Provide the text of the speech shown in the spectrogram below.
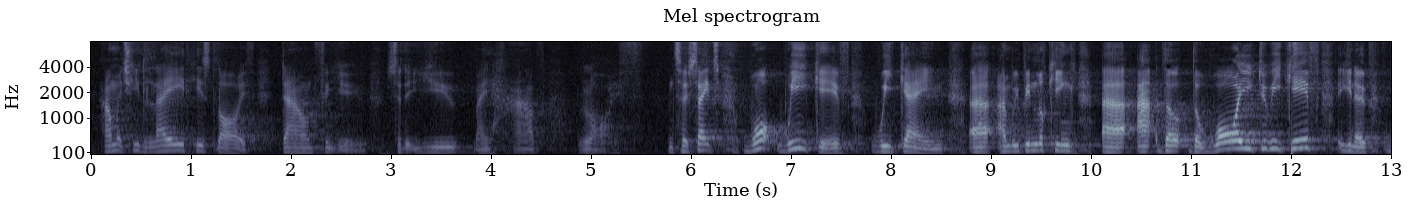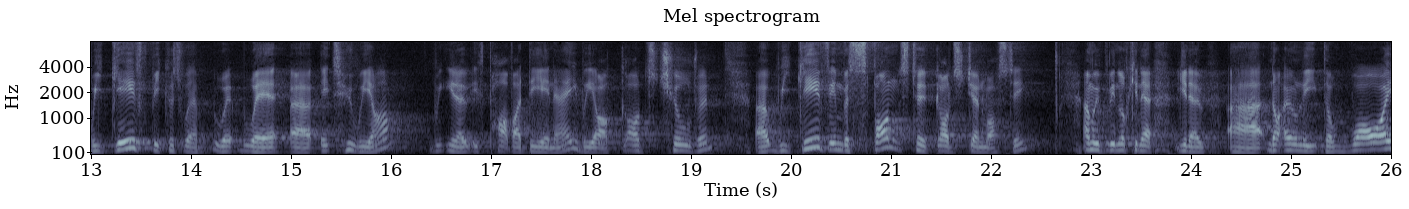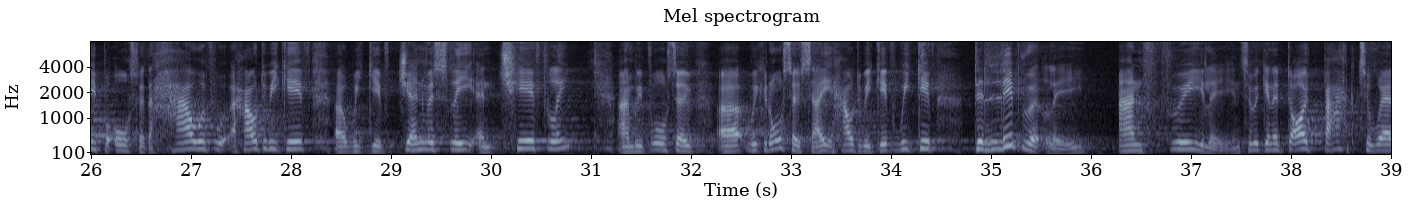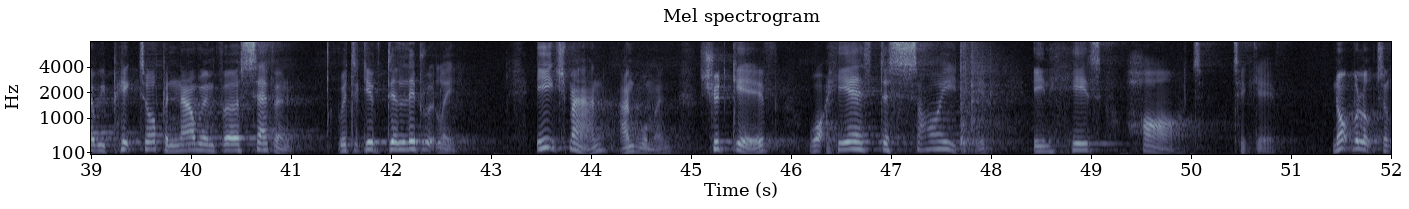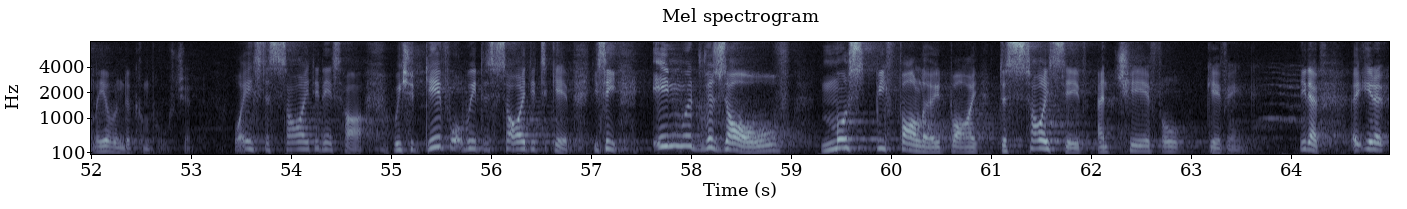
How much He laid His life down for you so that you may have life. And so, saints, what we give, we gain. Uh, and we've been looking uh, at the, the why do we give. You know, we give because we're, we're, we're uh, it's who we are. We, you know, it's part of our DNA. We are God's children. Uh, we give in response to God's generosity. And we've been looking at, you know, uh, not only the why, but also the how of how do we give? Uh, we give generously and cheerfully. And we've also, uh, we can also say, how do we give? We give deliberately and freely. And so we're going to dive back to where we picked up, and now we're in verse 7. We're to give deliberately. Each man and woman should give what he has decided in his heart to give, not reluctantly or under compulsion. What he's decided in his heart. We should give what we decided to give. You see, inward resolve must be followed by decisive and cheerful giving. You know, uh, you know,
